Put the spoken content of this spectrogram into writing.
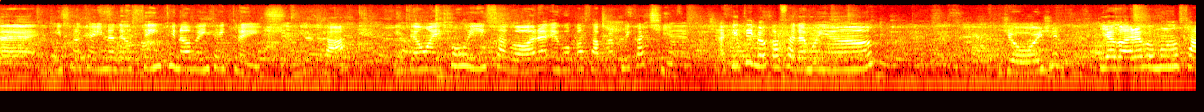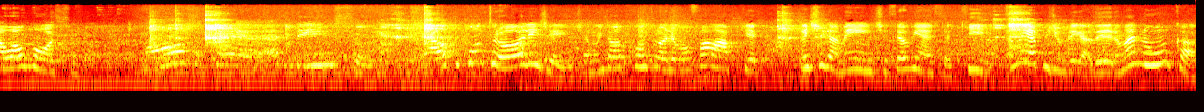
É, e proteína deu 193, tá? Então aí com isso agora eu vou passar para o aplicativo. Aqui tem meu café da manhã de hoje e agora vamos lançar o almoço. Nossa, que é tenso! Autocontrole, gente. É muito autocontrole, eu vou falar, porque antigamente, se eu viesse aqui, eu não ia pedir um brigadeiro, mas nunca.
